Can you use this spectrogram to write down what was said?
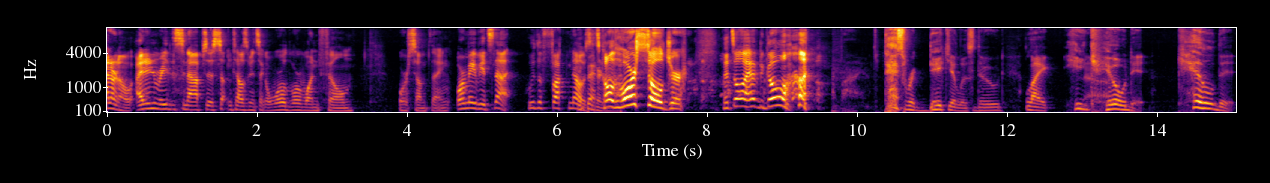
I don't know. I didn't read the synopsis. Something tells me it's like a World War One film or something. Or maybe it's not. Who the fuck knows? better It's called Horse Soldier. That's all I have to go on. That's ridiculous, dude. Like he killed it, killed it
